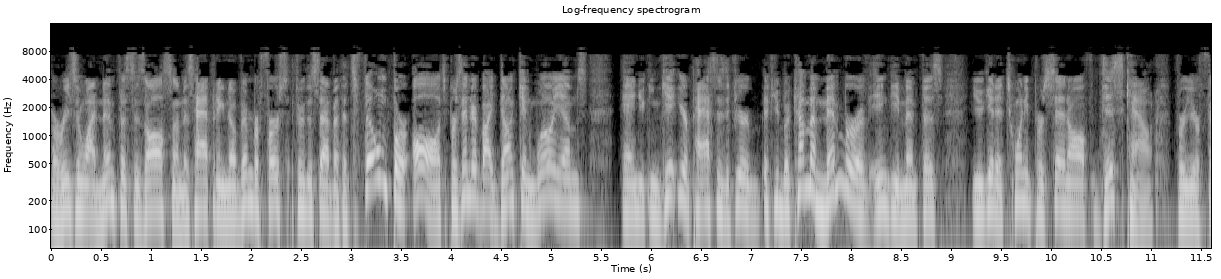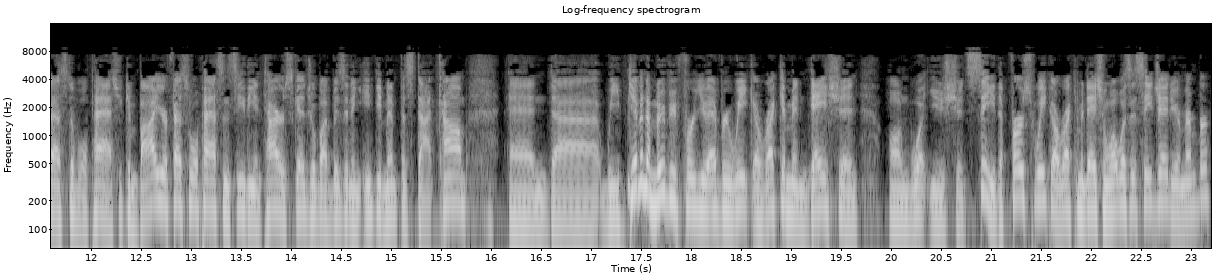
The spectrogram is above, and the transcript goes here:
a reason why Memphis is awesome, is happening November 1st through the 7th. It's Film for All. It's presented by Duncan Williams, and you can get your passes if you're if you become a member of Indie Memphis, you get a 20% off discount for your festival pass. You can buy your festival pass and see the entire schedule by visiting IndieMemphis.com. And uh, we've given a movie for you every week, a recommendation on what you should see. The first week, our recommendation, what was it, CJ? Do you remember?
